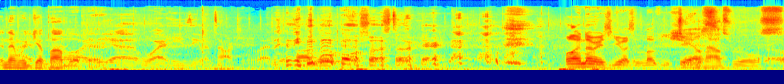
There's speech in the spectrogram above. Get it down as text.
and then we'd get Pablo up there. Yeah, what he's even talking about Pablo up there and shit stuff. All I know is you guys love your shoes. Jailhouse rules.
